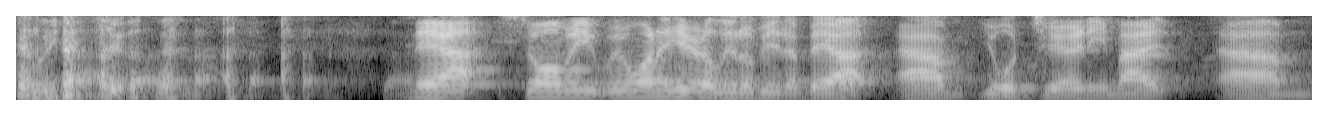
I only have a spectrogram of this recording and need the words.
Now, Stormy, we want to hear a little bit about um, your journey, mate. Um,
